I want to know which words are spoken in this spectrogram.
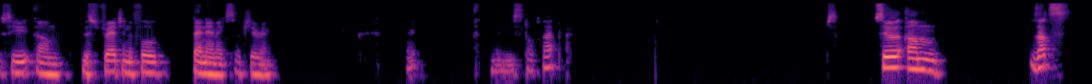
You see um, the stretch and the full dynamics appearing. Right. Let me stop that. So um, that's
